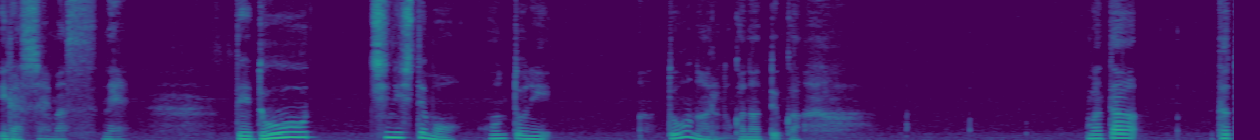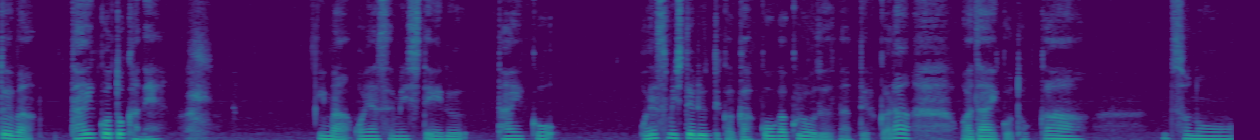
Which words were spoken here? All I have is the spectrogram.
いらっしゃいますね。でどっちにしても本当にどうなるのかなっていうかまた例えば太鼓とかね今お休みしている太鼓お休みしてるっていうか学校がクローズになってるから和太鼓とかその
